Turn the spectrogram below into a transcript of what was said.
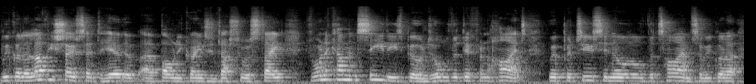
We've got a lovely show centre here at the uh, Bolney Grange Industrial Estate. If you want to come and see these buildings, all the different heights, we're producing all, all the time. So we've got a,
